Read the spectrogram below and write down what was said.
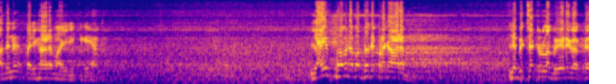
അതിന് പരിഹാരമായിരിക്കുകയാണ്. ലൈഫ് ഭവന പദ്ധതി പ്രകാരം ലഭിച്ചിട്ടുള്ള വീടുകൾക്ക്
